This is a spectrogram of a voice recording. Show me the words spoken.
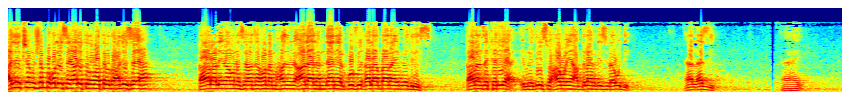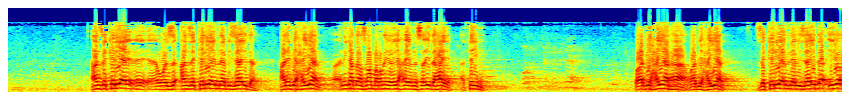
xadiidka shan boqol iyo sagaal iyo toddobaatan waa xadis saxiixa maxamed ibn cala alhamdani alkufi qaala ambana ibnu idriis qaala zakariya ibnu idriis waxaa weya cabdullah ibn idriis alawdi alazdi ahy an zakariya ibn abi zaa'ida can abi xayaan ninka haddaan soo marnay oo yaxya ibn saciid ahaye ataymi abi xayaan ha abi xayaan zakariya ibn abi zaa'ida iyo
